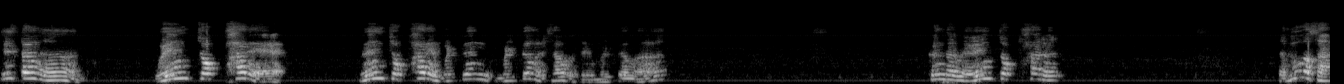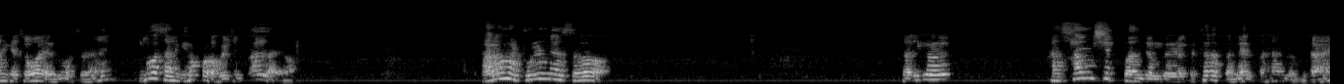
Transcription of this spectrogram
일단은 왼쪽 팔에 왼쪽 팔에 물병, 물병을 잡으세요. 물병을. 그런 다음에 왼쪽 팔을 자, 누워서 하는 게 좋아요. 누워서. 누워서 하는 게 효과가 훨씬 빨라요. 바람을 불면서 자, 이걸 한 30번 정도 이렇게 들었다 내렸다 하는 겁니다.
